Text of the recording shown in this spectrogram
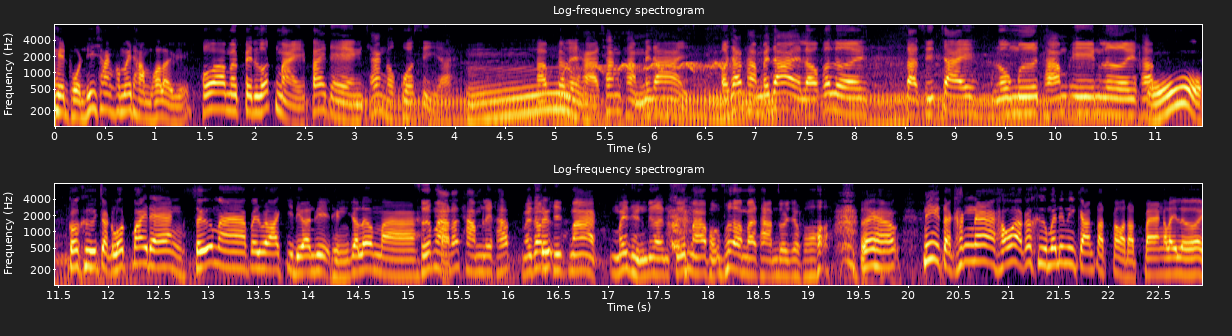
เหตุผลที่ช่างเขาไม่ทำเพราะอะไรพี่เพราะว่ามันเป็นรถใหม่ป้ายแดงช่างเขากลัวเสียอืมครับก็เลยหาช่างทำไม่ได้ พอช่างทำไม่ได้เราก็เลย ตัดสินใจลงมือทำเองเลยครับ โอ้ก็คือจากรถป้ายแดง ซื้อมาเป็นเวลากี่เดือนพี่ถึงจะเริ่มมา ซื้อมาแล้วทำเลยครับ ไม่ต้องซื้อ คิดมากไม่ถึงเดือนซื้อมาผมเพื่อเอามาทำโดยเฉพาะ นะครับนี่แต่ข้างหน้าเขาอะก็คือไม่ได้มีการตัดต่อดัดแปลงอะไรเลย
